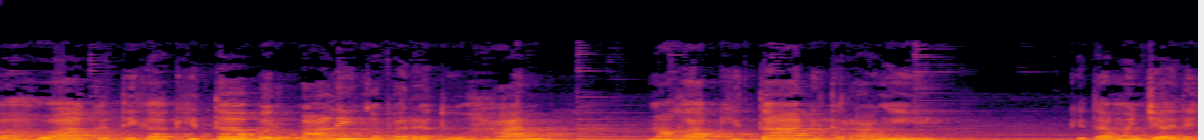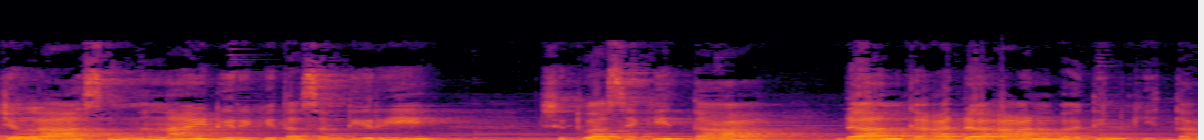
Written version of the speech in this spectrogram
bahwa ketika kita berpaling kepada Tuhan, maka kita diterangi kita menjadi jelas mengenai diri kita sendiri, situasi kita, dan keadaan batin kita.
